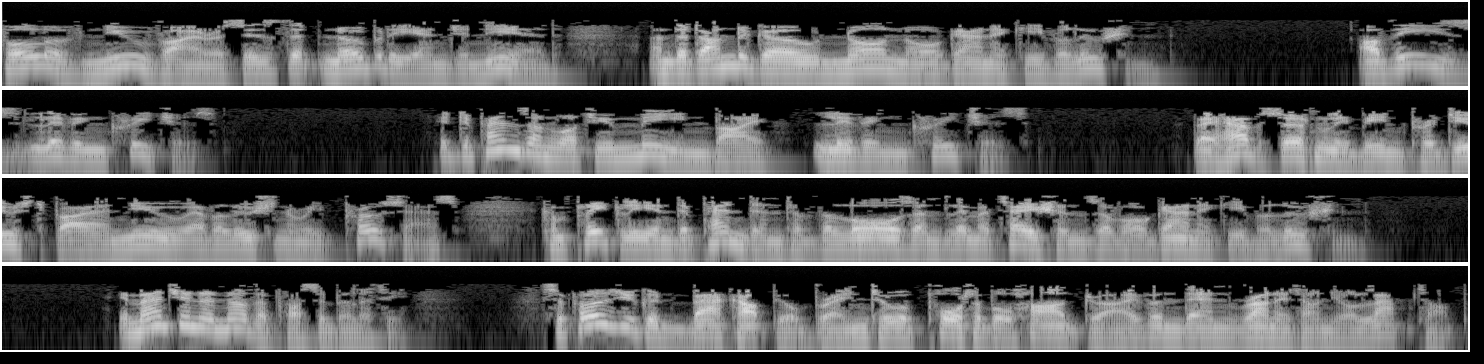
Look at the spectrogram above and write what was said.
full of new viruses that nobody engineered and that undergo non-organic evolution. Are these living creatures? It depends on what you mean by living creatures. They have certainly been produced by a new evolutionary process, completely independent of the laws and limitations of organic evolution. Imagine another possibility Suppose you could back up your brain to a portable hard drive and then run it on your laptop.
